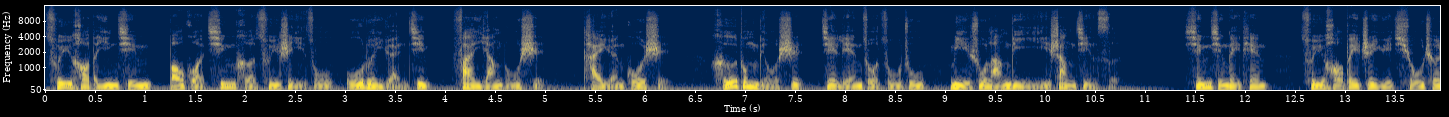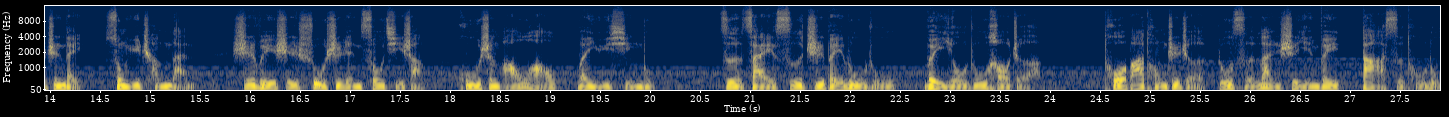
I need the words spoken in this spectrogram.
崔浩的姻亲包括清河崔氏一族，无论远近，范阳卢氏、太原郭氏、河东柳氏，皆连坐族诛。秘书郎吏以上尽死。行刑那天，崔浩被置于囚车之内，送于城南，使卫士数十人搜其上，呼声嗷嗷，闻于行路。自宰司之辈戮如，未有如好者。拓跋统治者如此滥施淫威，大肆屠戮，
